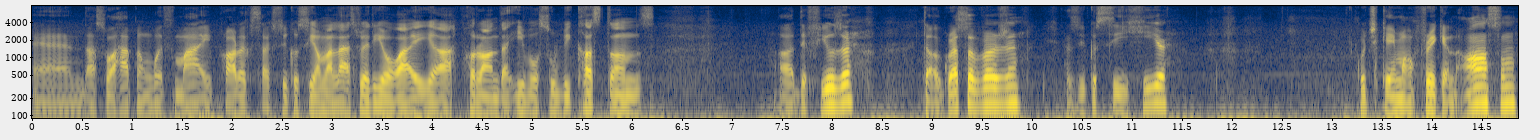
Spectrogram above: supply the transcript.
And that's what happened with my products. As you can see on my last video I uh, put on the Evo Subi Customs uh, diffuser the aggressive version as you can see here which came out freaking awesome.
